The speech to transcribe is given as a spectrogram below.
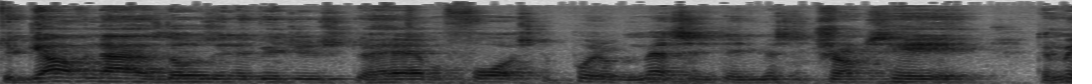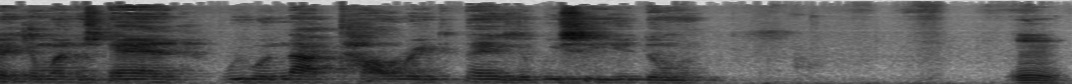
To galvanize those individuals to have a force to put a message in Mr. Trump's head to make him understand we will not tolerate the things that we see you doing. Mm.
